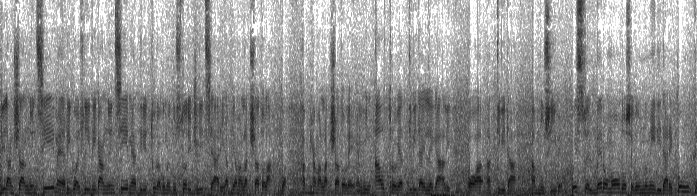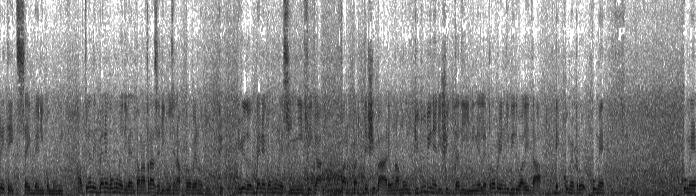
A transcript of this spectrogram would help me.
rilanciando insieme, riqualificando insieme, addirittura come custodi giudiziari abbiamo allacciato l'acqua, abbiamo allacciato l'Enel, quindi altro che attività illegali o attività abusive. Questo è il vero modo, secondo me, di dare concretezza ai beni comuni, altrimenti il bene comune diventa una frase di cui se ne appropriano tutti. Io credo che bene comune significa far partecipare una moltitudine di cittadini nelle proprie individualità e come, come come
